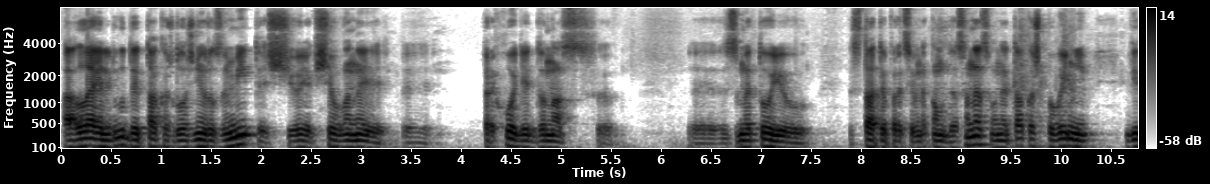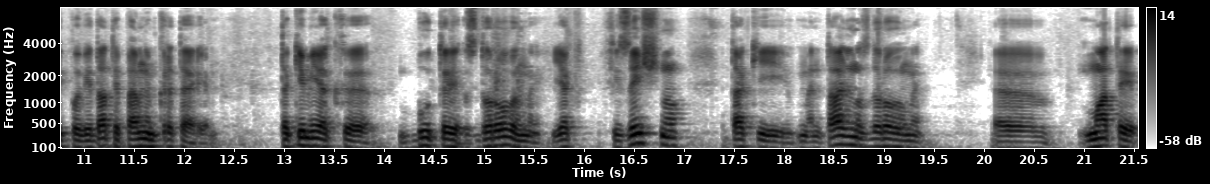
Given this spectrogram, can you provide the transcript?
Але люди також повинні розуміти, що якщо вони е, приходять до нас з метою стати працівником ДСНС, вони також повинні відповідати певним критеріям таким як бути здоровими як фізично, так і ментально здоровими, мати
